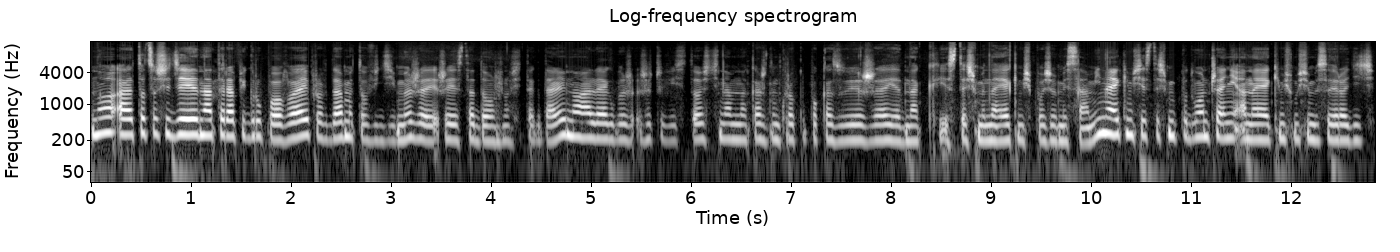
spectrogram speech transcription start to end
No, a to, co się dzieje na terapii grupowej, prawda, my to widzimy, że, że jest ta dążność i tak dalej, no ale jakby rze- rzeczywistość nam na każdym kroku pokazuje, że jednak jesteśmy na jakimś poziomie sami, na jakimś jesteśmy podłączeni, a na jakimś musimy sobie radzić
